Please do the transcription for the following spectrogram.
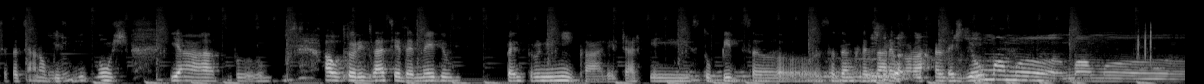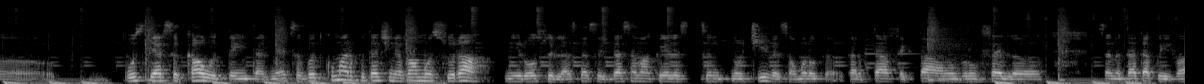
cetățean mhm. obișnuit, mm-hmm. nu-și ia Uh, autorizație de mediu pentru nimica, deci ar fi stupid să, să dăm crezare unor astfel de știri. Eu m-am, uh, m-am uh, pus chiar să caut pe internet, să văd cum ar putea cineva măsura mirosurile astea, să-și dea seama că ele sunt nocive sau, mă rog, că, că ar putea afecta în vreun fel sănătatea cuiva.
